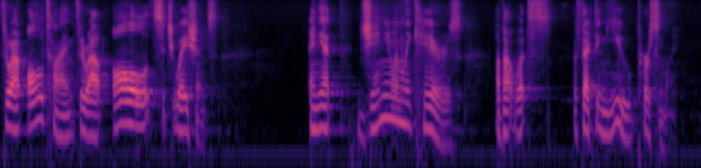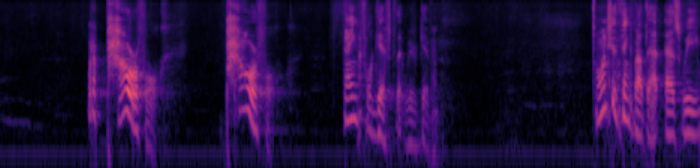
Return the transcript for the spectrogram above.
throughout all time, throughout all situations, and yet genuinely cares about what's affecting you personally. What a powerful, powerful thankful gift that we're given. I want you to think about that as we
